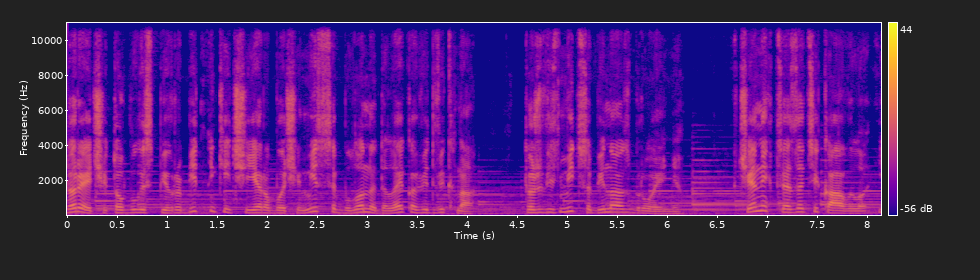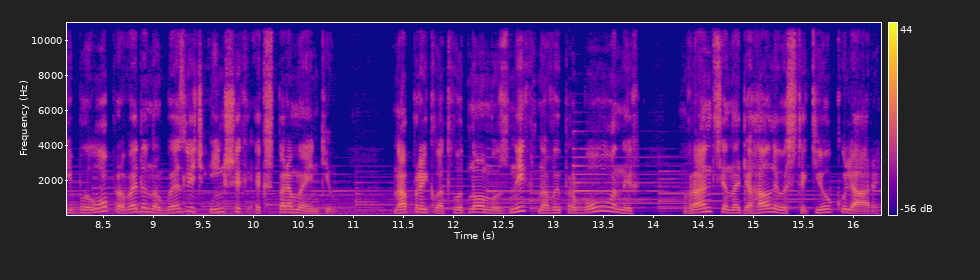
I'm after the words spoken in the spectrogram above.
До речі, то були співробітники, чиє робоче місце було недалеко від вікна. Тож візьміть собі на озброєння. Вчених це зацікавило і було проведено безліч інших експериментів. Наприклад, в одному з них на випробовуваних вранці надягали ось такі окуляри.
